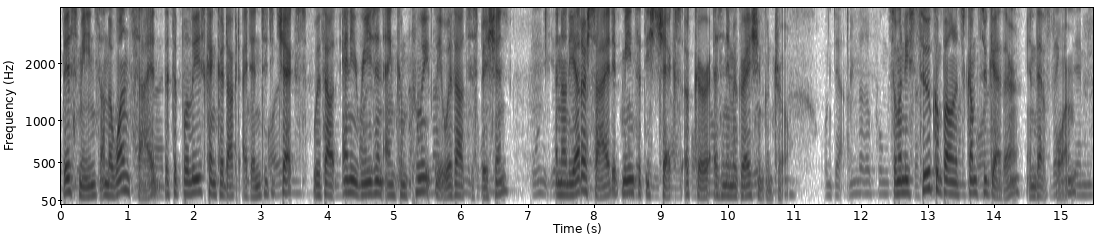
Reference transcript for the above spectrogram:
This means, on the one side, that the police can conduct identity checks without any reason and completely without suspicion, and on the other side, it means that these checks occur as an immigration control. So when these two components come together in that form,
